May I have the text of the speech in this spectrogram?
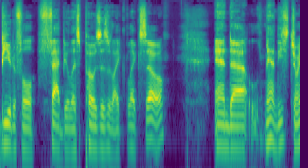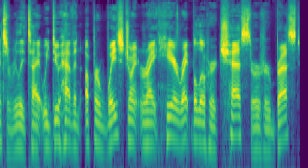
Beautiful, fabulous poses like, like so. And, uh, man, these joints are really tight. We do have an upper waist joint right here, right below her chest or her breast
